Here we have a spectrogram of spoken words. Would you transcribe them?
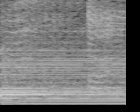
Música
